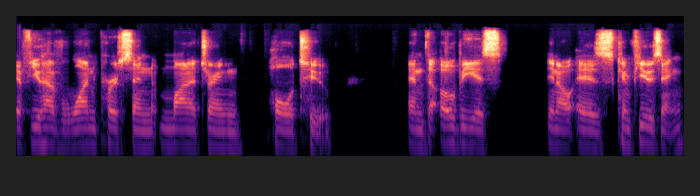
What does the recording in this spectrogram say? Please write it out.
if you have one person monitoring hole two and the ob is you know is confusing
